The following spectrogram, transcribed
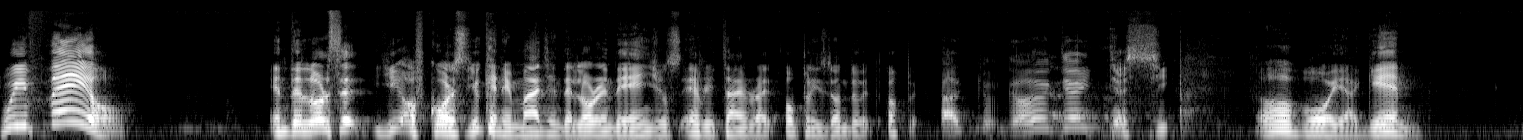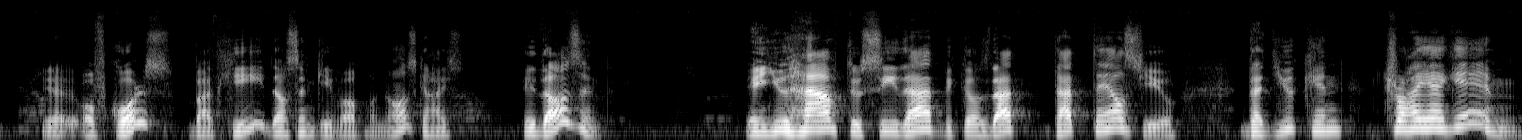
We fail. And the Lord said, you, of course, you can imagine the Lord and the angels every time, right? Oh, please don't do it. Oh. Oh, oh boy, again. Yeah, of course, but He doesn't give up on us, guys. He doesn't. And you have to see that because that, that tells you that you can try again.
